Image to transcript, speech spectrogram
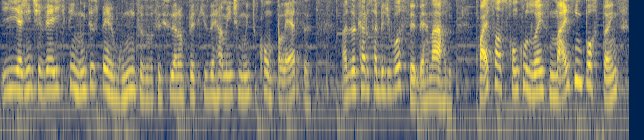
E a gente vê aí que tem muitas perguntas, vocês fizeram uma pesquisa realmente muito completa, mas eu quero saber de você, Bernardo. Quais são as conclusões mais importantes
